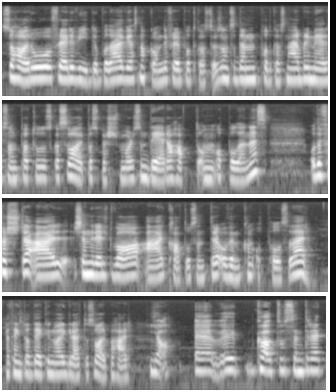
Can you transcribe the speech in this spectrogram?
så har hun flere videoer på det her. Vi har snakka om det i flere podkaster, sånn, så den podkasten her blir mer sånn på at hun skal svare på spørsmål som dere har hatt om oppholdet hennes. Og det første er generelt hva er Cato-senteret, og hvem kan oppholde seg der? Jeg tenkte at det kunne være greit å svare på her. Ja. Eh, Cato-senteret,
